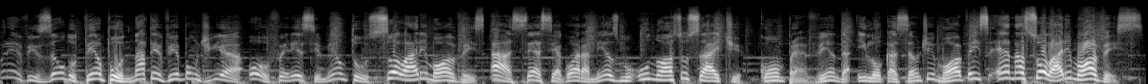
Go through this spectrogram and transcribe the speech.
Previsão do tempo na TV Bom Dia. Oferecimento Solar Imóveis. Acesse agora mesmo o nosso site. Compra, venda e locação de imóveis é na Solar Imóveis.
